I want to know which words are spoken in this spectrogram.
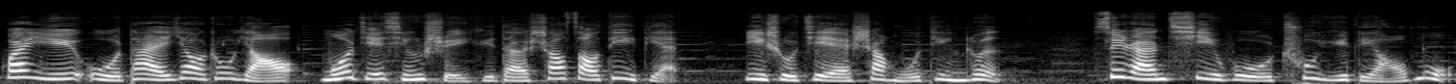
关于五代耀州窑摩羯形水鱼的烧造地点，艺术界尚无定论。虽然器物出于辽墓，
